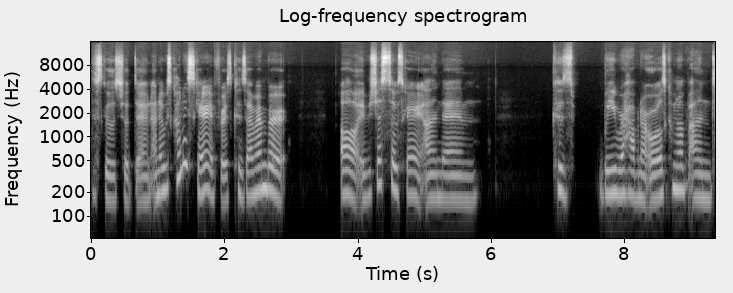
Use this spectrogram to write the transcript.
the school was shut down. And it was kind of scary at first because I remember, oh, it was just so scary. And um, because we were having our orals coming up and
